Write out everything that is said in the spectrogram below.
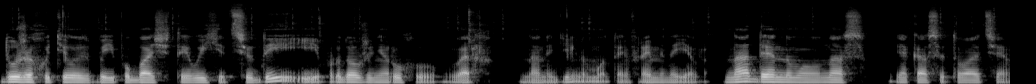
Дуже хотілося б і побачити вихід сюди і продовження руху вверх на недільному таймфреймі на євро. На денному у нас яка ситуація?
